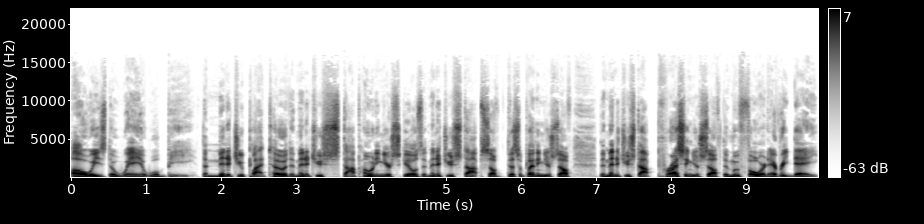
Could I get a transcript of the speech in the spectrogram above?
always the way it will be. The minute you plateau, the minute you stop honing your skills, the minute you stop self disciplining yourself, the minute you stop pressing yourself to move forward every day,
